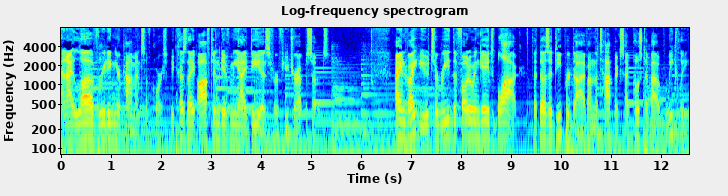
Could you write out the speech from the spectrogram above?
And I love reading your comments, of course, because they often give me ideas for future episodes. I invite you to read the Photo Engage blog that does a deeper dive on the topics I post about weekly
